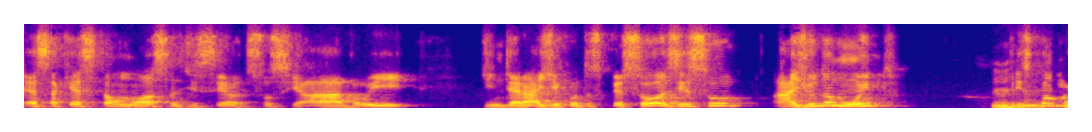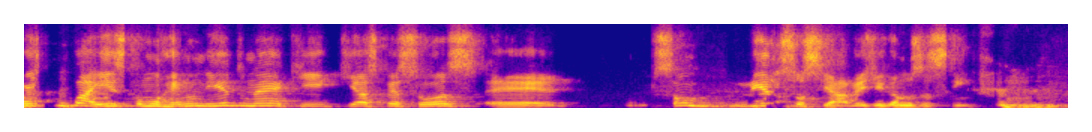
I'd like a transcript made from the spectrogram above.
essa questão nossa de ser sociável e de interagir com outras pessoas, isso ajuda muito, uhum. principalmente num país como o Reino Unido, né, que, que as pessoas é, são menos sociáveis, digamos assim.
